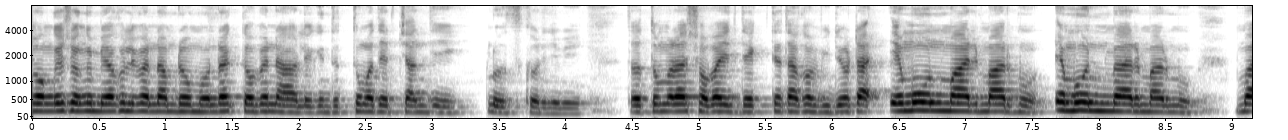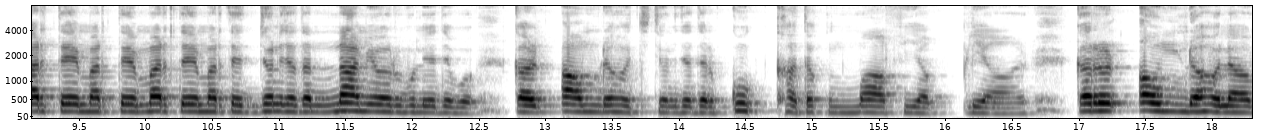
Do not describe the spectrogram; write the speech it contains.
সঙ্গে সঙ্গে মিয়া খলিফার নামটাও মনে রাখতে হবে, না হলে কিন্তু তোমাদের চান্দি ক্লোজ করে দেবে। তো তোমরা সবাই দেখতে থাকো ভিডিওটা, এমন মার মারমু, এমন মার মারমু, মারতে মারতে মারতে মারতে জনজাতার নামই ওর বলিয়ে দেবো। কারণ আমরা হচ্ছি জনজাতার কুখ্যাত মাফিয়া প্লেয়ার কারণ আমরা হলাম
